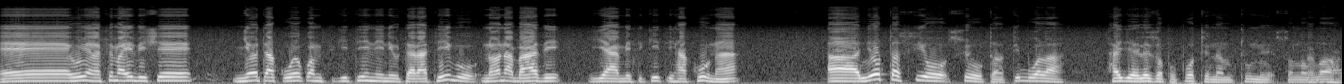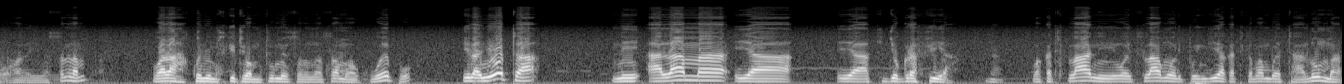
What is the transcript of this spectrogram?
e, huyu anasema hivi she nyota kuwekwa msikitini ni utaratibu. Naona baadhi ya misikiti hakuna. Uh, nyota sio sio utaratibu wala haijaelezwa popote na mtume sallallahu alaihi wasallam wala kwenye msikiti wa mtume sallallahu alaihi wasallam haukuwepo ila nyota ni alama ya ya kijiografia. Wakati fulani waislamu walipoingia katika mambo ya taaluma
